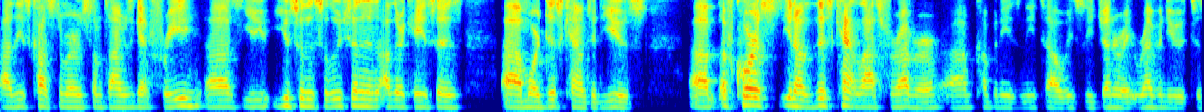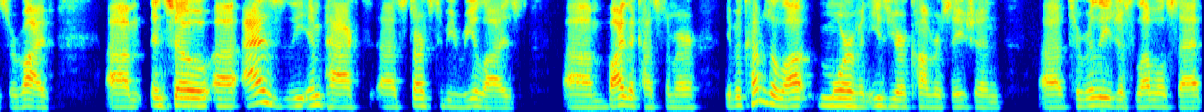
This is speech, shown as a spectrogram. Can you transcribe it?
uh, these customers sometimes get free uh, use of the solution, and in other cases, uh, more discounted use. Um, of course, you know this can't last forever. Um, companies need to obviously generate revenue to survive, um, and so uh, as the impact uh, starts to be realized um, by the customer, it becomes a lot more of an easier conversation uh, to really just level set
